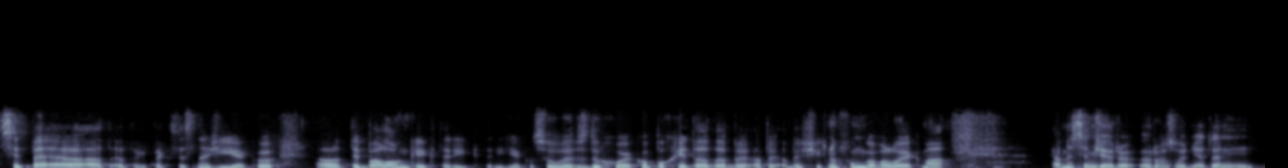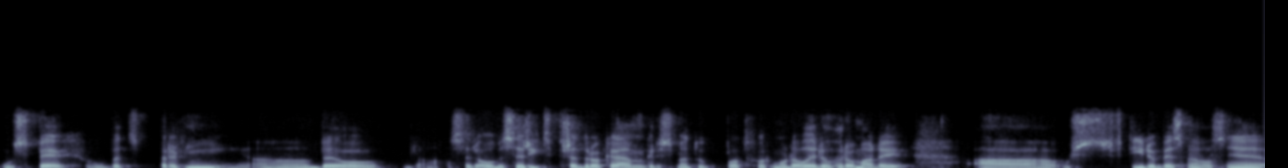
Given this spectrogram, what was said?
sype a, a, a tak, tak se snaží jako a ty balonky, které jako jsou ve vzduchu, jako pochytat, aby, aby, aby všechno fungovalo jak má. Já myslím, že rozhodně ten úspěch vůbec první byl, asi dalo by se říct, před rokem, když jsme tu platformu dali dohromady a už v té době jsme vlastně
